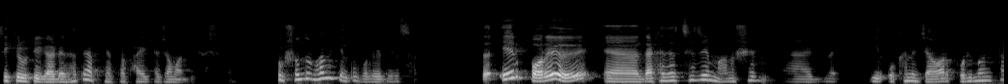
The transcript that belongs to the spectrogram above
সিকিউরিটি গার্ডের হাতে আপনি আপনার ফাইলটা জমা দিয়ে আসবেন। খুব সুন্দরভাবে কিন্তু বলে দিয়েছে। তো এরপরে দেখা যাচ্ছে যে মানুষের ওখানে যাওয়ার পরিমাণটা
